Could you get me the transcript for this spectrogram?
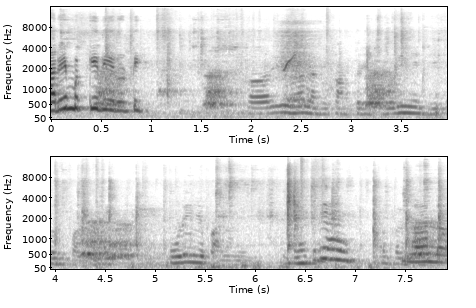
ਸਾਰੀ ਮੱਕੀ ਦੀ ਰੋਟੀ। ਸਾਰੀ ਇਹਨਾਂ ਲੱਗ ਕਣਕ ਦੀ ਥੋੜੀ ਜਿਹੀ ਜੀ ਤੋਂ ਪਾ ਲਾਂਗੇ ਥੋੜੀ ਜਿਹੀ ਪਾ ਲਾਂਗੇ ਦੇਖਦੇ ਆ ਨਾ ਨਾ।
